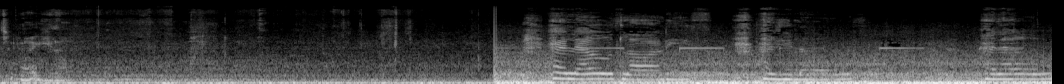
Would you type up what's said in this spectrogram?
She gonna eat him. Hello, Lollies. Hello. Hello.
